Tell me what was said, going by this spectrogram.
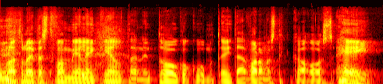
Mulla tulee tästä vaan mieleen keltainen toukokuu, mutta ei tää varmastikaan oo. se. Hei!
